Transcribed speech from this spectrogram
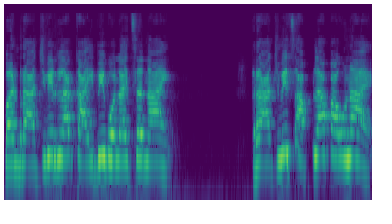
पण राजवीरला काही बी बोलायचं नाही. राजवीच आपला पाहुणा आहे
